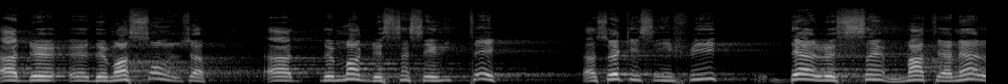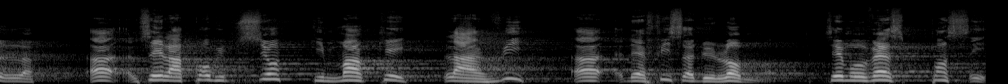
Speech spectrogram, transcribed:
euh, de, mensonges, de manque de sincérité, euh, ce qui signifie dès le sein maternel, euh, c'est la corruption qui marquait la vie euh, des fils de l'homme. Ces mauvaises pensées,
